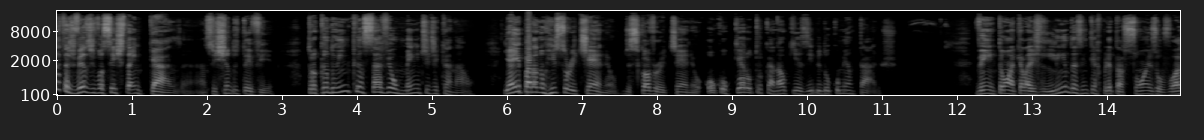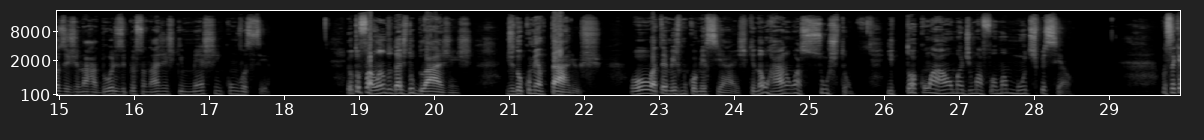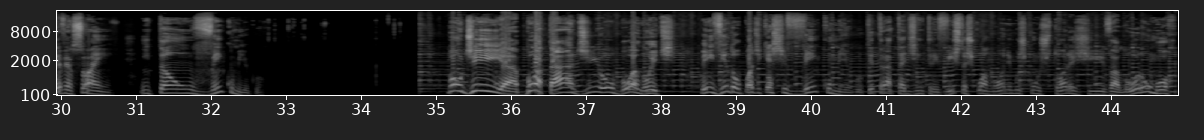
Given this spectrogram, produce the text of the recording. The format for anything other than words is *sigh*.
Certas vezes você está em casa, assistindo TV, trocando incansavelmente de canal. E aí para no History Channel, Discovery Channel ou qualquer outro canal que exibe documentários. Vem então aquelas lindas interpretações ou vozes de narradores e personagens que mexem com você. Eu estou falando das dublagens, de documentários ou até mesmo comerciais, que não raro assustam e tocam a alma de uma forma muito especial. Você quer ver só, hein? Então vem comigo. Bom dia, boa tarde ou boa noite. Bem-vindo ao podcast Vem Comigo, que trata de entrevistas com anônimos com histórias de valor ou humor,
